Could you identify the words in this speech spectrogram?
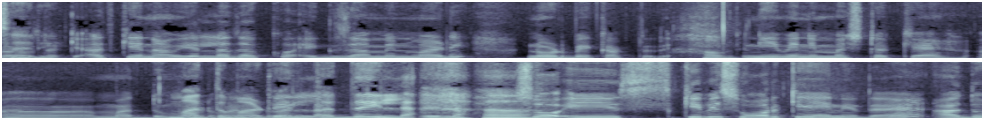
ಬರೋದಕ್ಕೆ. ಅದಕ್ಕೆ ನಾವು ಎಲ್ಲದಕ್ಕೂ ಎಕ್ಸಾಮಿನ್ ಮಾಡಿ ನೋಡ್ಬೇಕಾಗ್ತದೆ. ನೀವೇ ನಿಮ್ಮಷ್ಟಕ್ಕೆ ಮದ್ದು ಮದ್ದು ಇಲ್ಲ. ಸೊ ಈ ಕಿವಿ ಸೋರ್ಕೆ ಏನಿದೆ ಅದು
